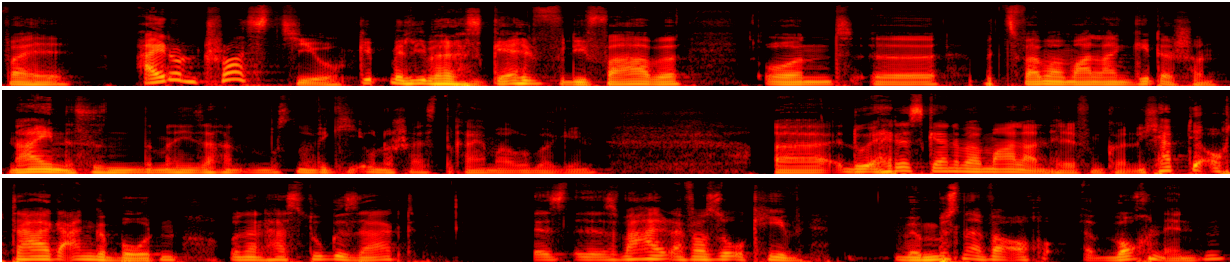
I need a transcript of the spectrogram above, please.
weil I don't trust you. Gib mir lieber das Geld für die Farbe und äh, mit zweimal Malern geht das schon. Nein, es sind manche Sachen, muss nur wirklich ohne Scheiß dreimal rübergehen. Äh, du hättest gerne bei Malern helfen können. Ich habe dir auch Tage angeboten und dann hast du gesagt, es, es, war halt einfach so, okay, wir müssen einfach auch Wochenenden,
